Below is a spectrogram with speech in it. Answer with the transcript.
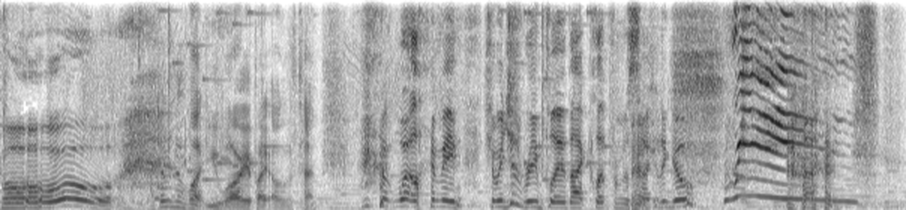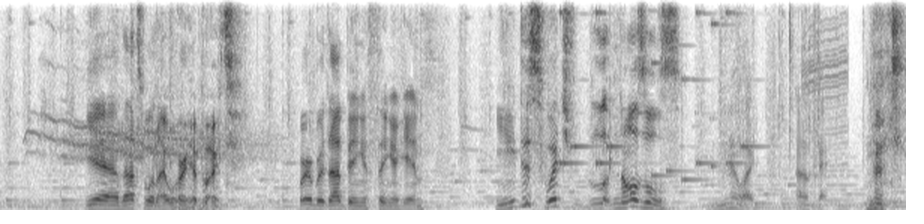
Oh! I don't know what you worry about all the time. well, I mean, should we just replay that clip from a second ago? Whee! yeah, that's what I worry about. Worry about that being a thing again. You need to switch l- nozzles. No, I. Okay.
